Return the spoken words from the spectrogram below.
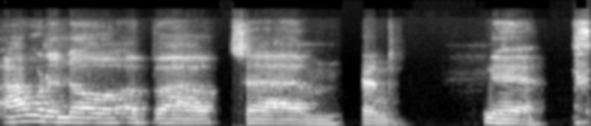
I want to know about. Um, And yeah.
